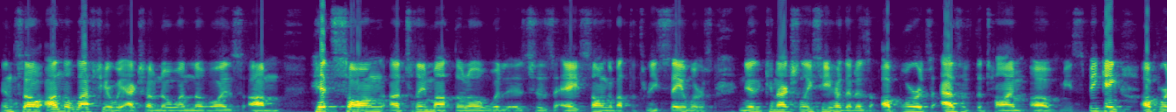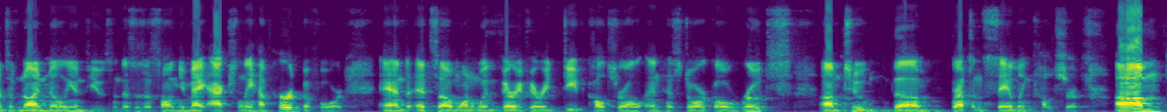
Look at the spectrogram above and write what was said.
And so on the left here, we actually have no one that was um, hit song uh, Martolod, which is a song about the three sailors. And you can actually see here that is upwards, as of the time of me speaking, upwards of 9 million views. And this is a song you may actually have heard before. And it's uh, one with very, very deep cultural and historical roots um, to the Breton sailing culture. Um,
